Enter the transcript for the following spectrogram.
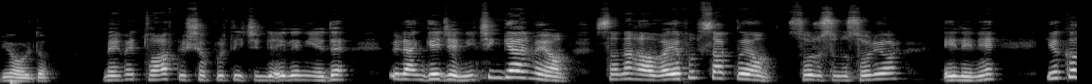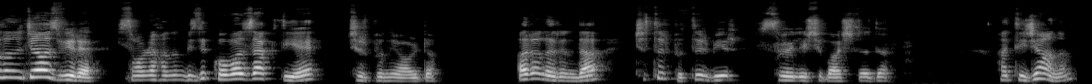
diyordu. Mehmet tuhaf bir şapırtı içinde Eleni'ye de Ülen gece niçin gelmiyorsun? Sana halva yapıp saklıyorsun sorusunu soruyor. Eleni yakalanacağız vire sonra hanım bizi kovazak diye çırpınıyordu. Aralarında çıtır pıtır bir söyleşi başladı. Hatice Hanım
